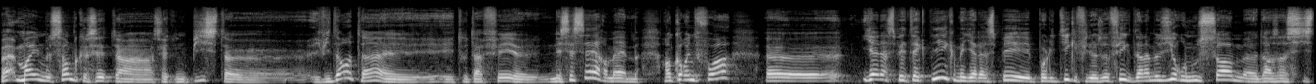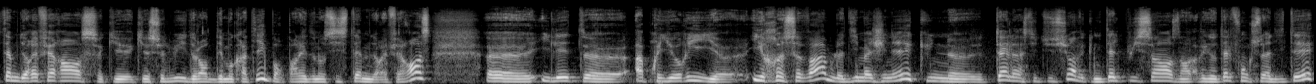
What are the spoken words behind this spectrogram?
bah, Moi, il me semble que c'est un, une piste euh, évidente hein, et, tout à fait euh, nécessaire même. Encore une fois, euh, il y a l'aspect technique, mais il y a l'aspect politique et philosophique. Dans la mesure où nous sommes dans un système de référence qui est, celui de l'ordre démocratique, pour parler de nos systèmes de référence, il est a priori irrecevable d'imaginer qu'une telle institution, avec une telle puissance, avec de telles fonctionnalités,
